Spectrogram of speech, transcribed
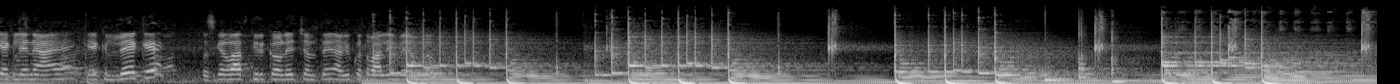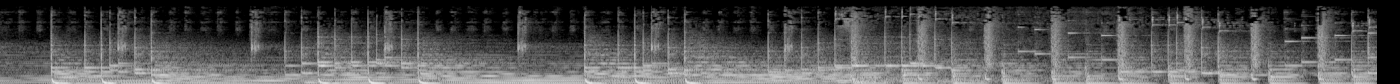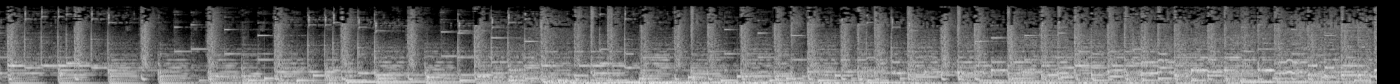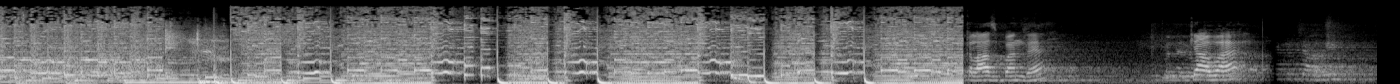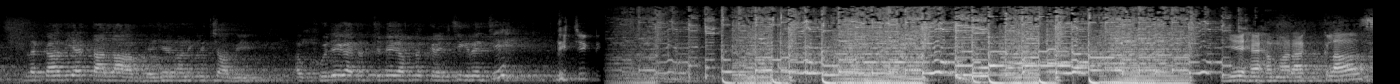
Cake लेने आए हैं। केक लेके, उसके बाद फिर कॉलेज चलते हैं। अभी कोतवाली में हम लोग। लगा दिया, ताला भेजे लाने के लिए चाबी। अब खुलेगा तब चलेगा अपना क्रंची क्रंची ये है हमारा क्लास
